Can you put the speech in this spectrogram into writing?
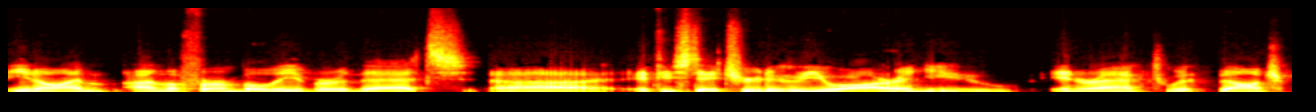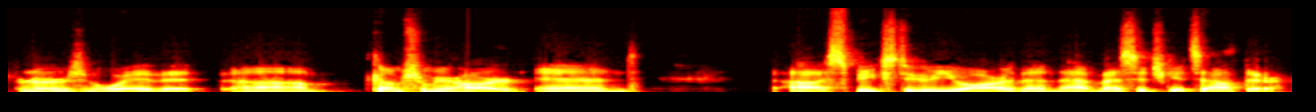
you know, I'm I'm a firm believer that uh, if you stay true to who you are and you interact with the entrepreneurs in a way that um, comes from your heart and uh, speaks to who you are, then that message gets out there.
